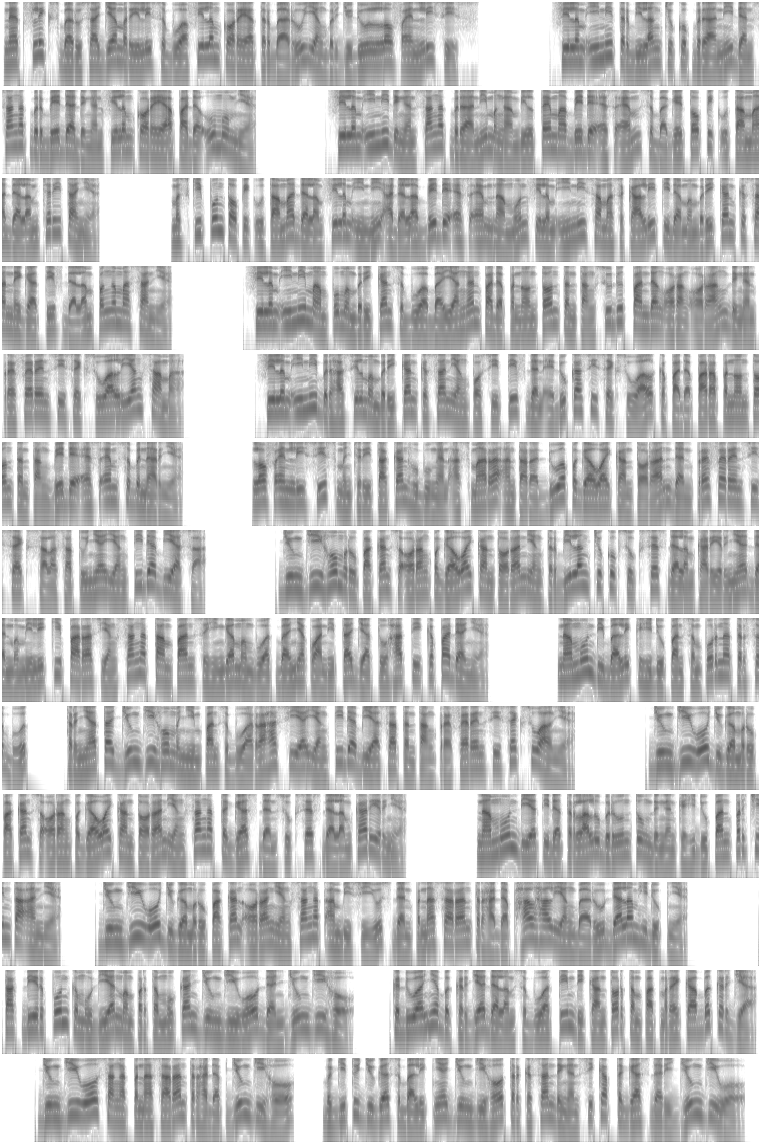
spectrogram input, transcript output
Netflix baru saja merilis sebuah film Korea terbaru yang berjudul Love and Lysis. Film ini terbilang cukup berani dan sangat berbeda dengan film Korea pada umumnya. Film ini dengan sangat berani mengambil tema BDSM sebagai topik utama dalam ceritanya. Meskipun topik utama dalam film ini adalah BDSM namun film ini sama sekali tidak memberikan kesan negatif dalam pengemasannya. Film ini mampu memberikan sebuah bayangan pada penonton tentang sudut pandang orang-orang dengan preferensi seksual yang sama. Film ini berhasil memberikan kesan yang positif dan edukasi seksual kepada para penonton tentang BDSM sebenarnya. Love and Lysis menceritakan hubungan asmara antara dua pegawai kantoran dan preferensi seks salah satunya yang tidak biasa. Jung Ji Ho merupakan seorang pegawai kantoran yang terbilang cukup sukses dalam karirnya dan memiliki paras yang sangat tampan sehingga membuat banyak wanita jatuh hati kepadanya. Namun di balik kehidupan sempurna tersebut, ternyata Jung Ji Ho menyimpan sebuah rahasia yang tidak biasa tentang preferensi seksualnya. Jung Ji Wo juga merupakan seorang pegawai kantoran yang sangat tegas dan sukses dalam karirnya. Namun dia tidak terlalu beruntung dengan kehidupan percintaannya. Jung Ji Wo juga merupakan orang yang sangat ambisius dan penasaran terhadap hal-hal yang baru dalam hidupnya. Takdir pun kemudian mempertemukan Jung Ji Wo dan Jung Ji Ho. Keduanya bekerja dalam sebuah tim di kantor tempat mereka bekerja. Jung Ji Wo sangat penasaran terhadap Jung Ji Ho, begitu juga sebaliknya Jung Ji Ho terkesan dengan sikap tegas dari Jung Ji Wo.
